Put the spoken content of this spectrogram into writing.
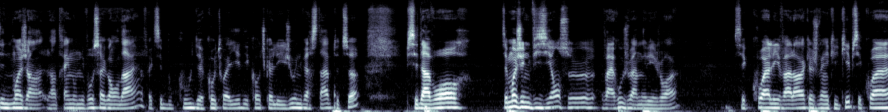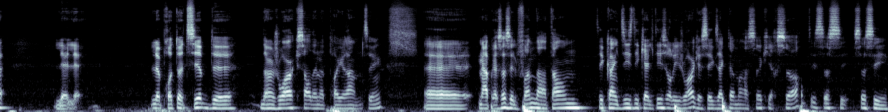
moi, j'entraîne au niveau secondaire, fait que c'est beaucoup de côtoyer des coachs collégiaux, universitaires, tout ça. Puis c'est d'avoir moi, j'ai une vision sur vers où je vais amener les joueurs. C'est quoi les valeurs que je vais inculquer, puis c'est quoi le, le, prototype de, d'un joueur qui sort de notre programme. Euh, mais après ça, c'est le fun d'entendre quand ils disent des qualités sur les joueurs que c'est exactement ça qui ressort. Ça, c'est, ça, c'est.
